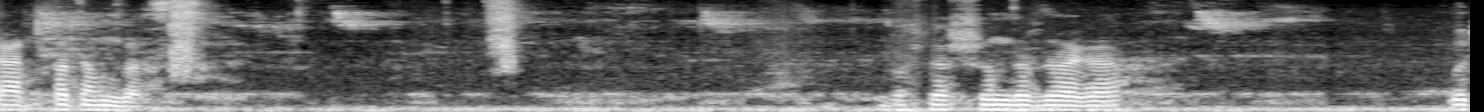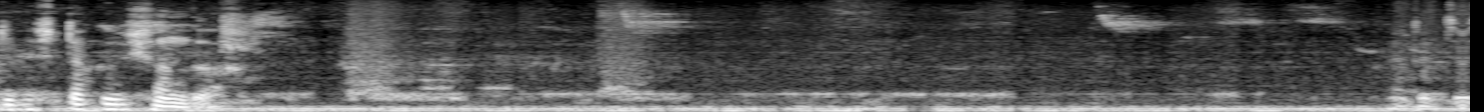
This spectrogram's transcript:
কাঠবাদাম গাছ। বসার সুন্দর জায়গা। পরিবেশটা খুবই সুন্দর। এটা হচ্ছে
